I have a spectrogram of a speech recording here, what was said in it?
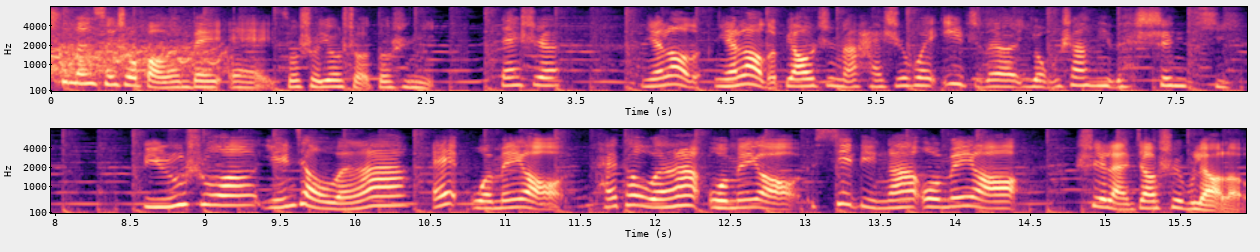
出门随手保温杯，哎，左手右手都是你。但是。年老的年老的标志呢，还是会一直的涌上你的身体，比如说眼角纹啊，哎，我没有；抬头纹啊，我没有；谢顶啊，我没有；睡懒觉睡不了了，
